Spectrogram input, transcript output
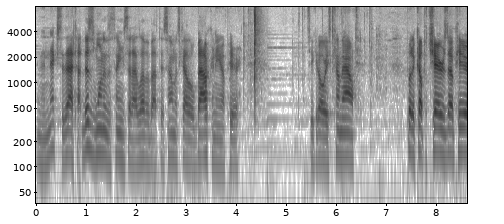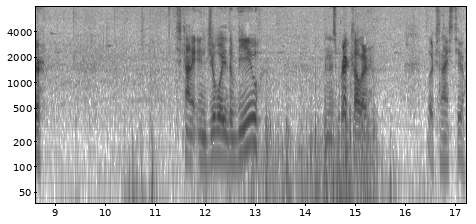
And then next to that, this is one of the things that I love about this home. It's got a little balcony up here. So you could always come out, put a couple chairs up here. Just kind of enjoy the view this brick color looks nice too.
